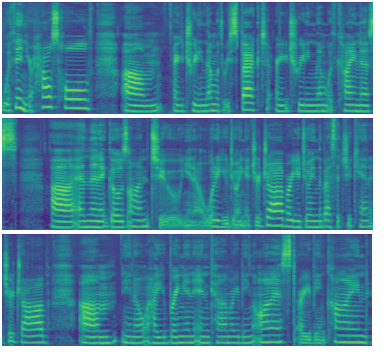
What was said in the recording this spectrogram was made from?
within your household? Um, are you treating them with respect? Are you treating them with kindness uh, and then it goes on to, you know, what are you doing at your job? Are you doing the best that you can at your job? Um, you know, how you bring in income. Are you being honest? Are you being kind?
